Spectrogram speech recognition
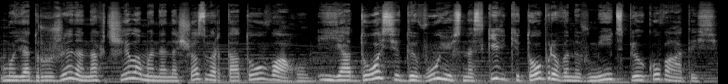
Моя дружина навчила мене на що звертати увагу, і я досі дивуюсь, наскільки добре вони вміють спілкуватись.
